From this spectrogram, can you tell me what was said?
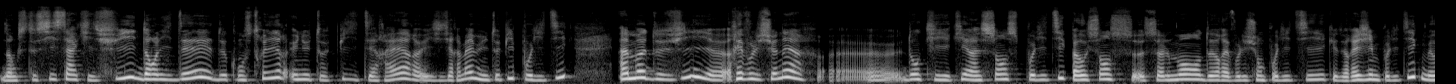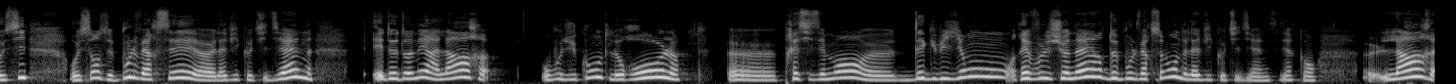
Donc c'est aussi ça qu'il fuit dans l'idée de construire une utopie littéraire, je dirais même une utopie politique, un mode de vie euh, révolutionnaire, euh, donc qui, a un sens politique, pas au sens seulement de révolution politique et de régime politique, mais aussi au sens de bouleverser euh, la vie quotidienne et de donner à l'art, au bout du compte, le rôle précisément d'aiguillon révolutionnaire de bouleversement de la vie quotidienne. C'est-à-dire euh, l'art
